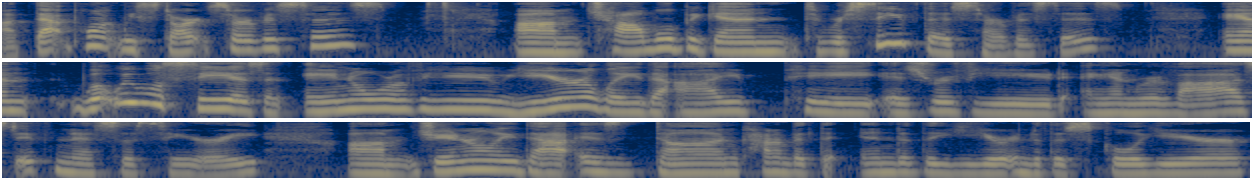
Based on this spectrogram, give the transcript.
At that point, we start services. Um, child will begin to receive those services. And what we will see is an annual review. Yearly, the IEP is reviewed and revised if necessary. Um, generally, that is done kind of at the end of the year, into the school year,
